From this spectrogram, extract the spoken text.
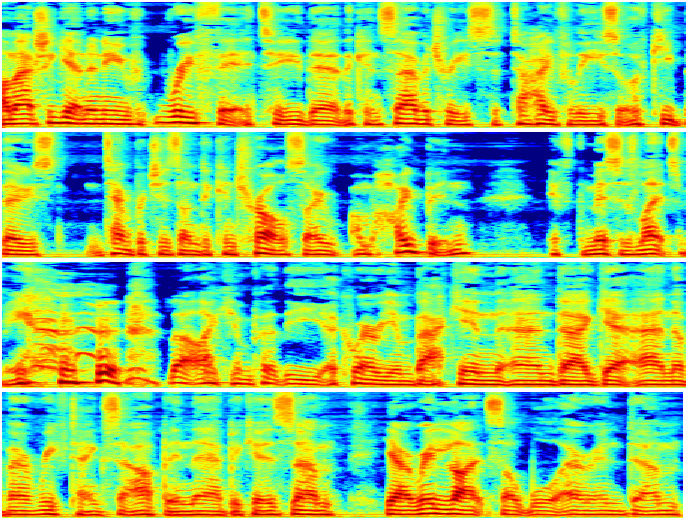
I'm actually getting a new roof fitted to the, the conservatories to hopefully sort of keep those temperatures under control. So I'm hoping, if the missus lets me, that I can put the aquarium back in and uh, get another reef tank set up in there because, um, yeah, I really like salt water and um,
